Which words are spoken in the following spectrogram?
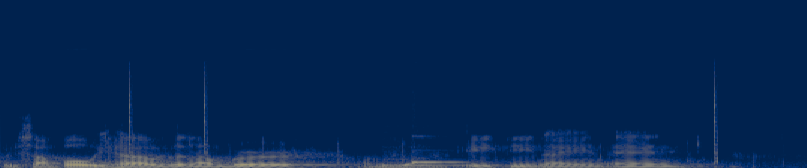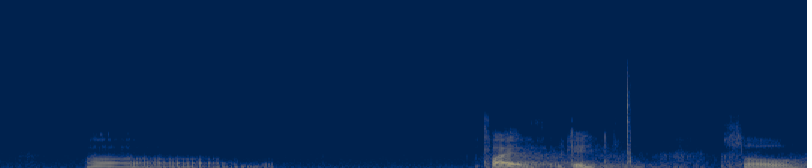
for example we have the number um, 89 and uh, 5 okay? So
